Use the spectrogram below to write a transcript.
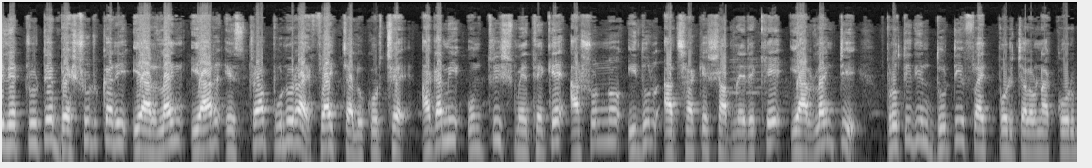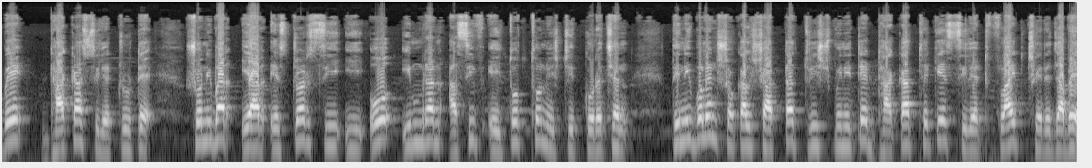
সিলেট রুটে বেসরকারি এয়ারলাইন এয়ার এস্ট্রা পুনরায় ফ্লাইট চালু করছে। আগামী উনত্রিশ মে থেকে আসন্ন ঈদুল আজহাকে সামনে রেখে এয়ারলাইনটি প্রতিদিন দুটি ফ্লাইট পরিচালনা করবে ঢাকা সিলেট রুটে। শনিবার Air Astra CEO Imran Asif এই তথ্য নিশ্চিত করেছেন। তিনি বলেন, সকাল সাতটা ত্রিশ মিনিটে ঢাকা থেকে সিলেট ফ্লাইট ছেড়ে যাবে।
